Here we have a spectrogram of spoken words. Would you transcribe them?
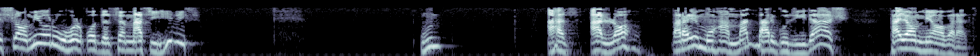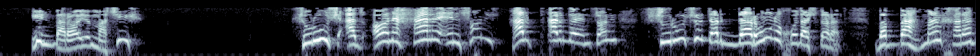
اسلامی و روح القدس مسیحی نیست. اون از الله برای محمد برگزیدهش پیام می آورد این برای مسیح. سروش از آن هر انسانی هر فرد انسانی سروش رو در درون خودش دارد و بهمن خرد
